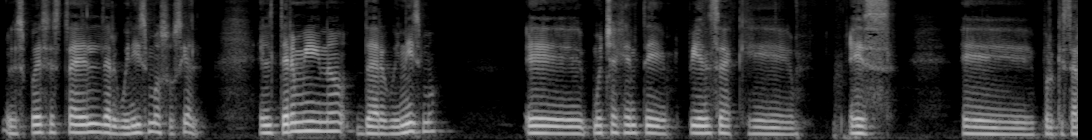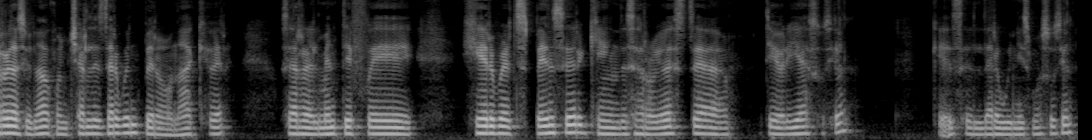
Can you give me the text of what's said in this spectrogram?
después está el darwinismo social. El término darwinismo eh, mucha gente piensa que es eh, porque está relacionado con Charles Darwin pero nada que ver. O sea realmente fue Herbert Spencer quien desarrolló esta teoría social, que es el darwinismo social,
